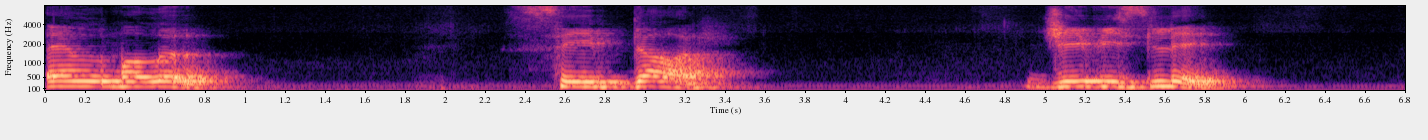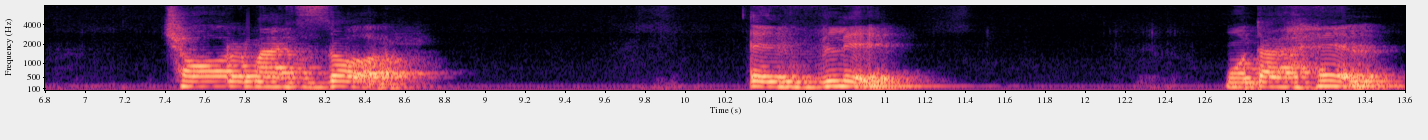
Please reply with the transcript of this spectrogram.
elmalı seypdar cevizli çağrımağzdar evli mutahhel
